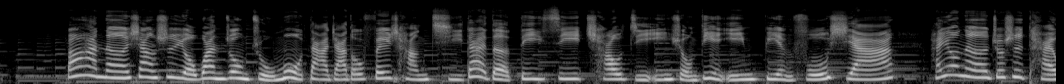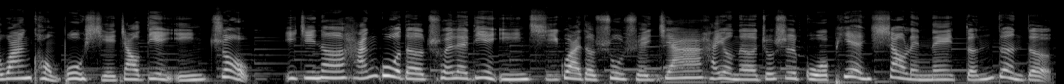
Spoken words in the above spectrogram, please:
包含呢，像是有万众瞩目、大家都非常期待的 DC 超级英雄电影《蝙蝠侠》，还有呢，就是台湾恐怖邪教电影《咒》，以及呢，韩国的催泪电影《奇怪的数学家》，还有呢，就是国片《笑脸呢》等等的。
